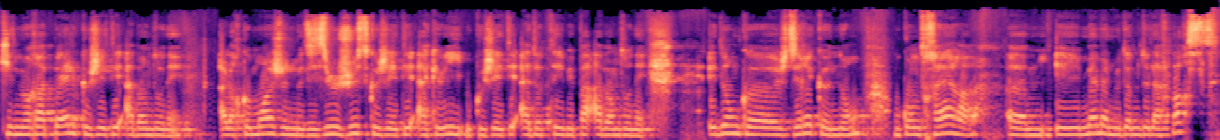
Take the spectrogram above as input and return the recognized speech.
qui me rappellent que j'ai été abandonnée. Alors que moi, je ne me disais juste que j'ai été accueillie ou que j'ai été adoptée, mais pas abandonnée. Et donc, euh, je dirais que non. Au contraire, euh, et même elle me donne de la force.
